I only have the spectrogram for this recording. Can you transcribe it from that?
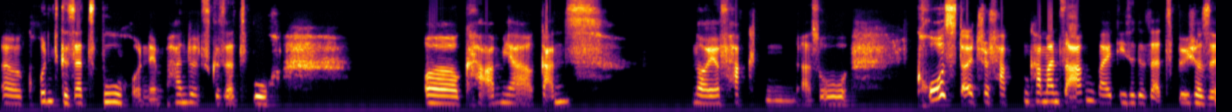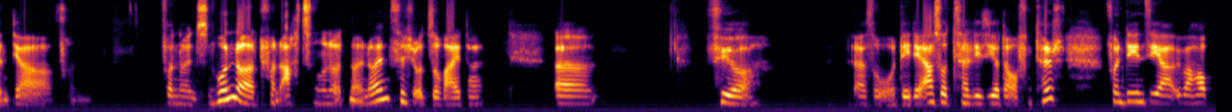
äh, und dem Handelsgesetzbuch äh, kam ja ganz neue Fakten, also großdeutsche Fakten kann man sagen, weil diese Gesetzbücher sind ja von, von 1900, von 1899 und so weiter. Äh, für also DDR-Sozialisierte auf den Tisch, von denen sie ja überhaupt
